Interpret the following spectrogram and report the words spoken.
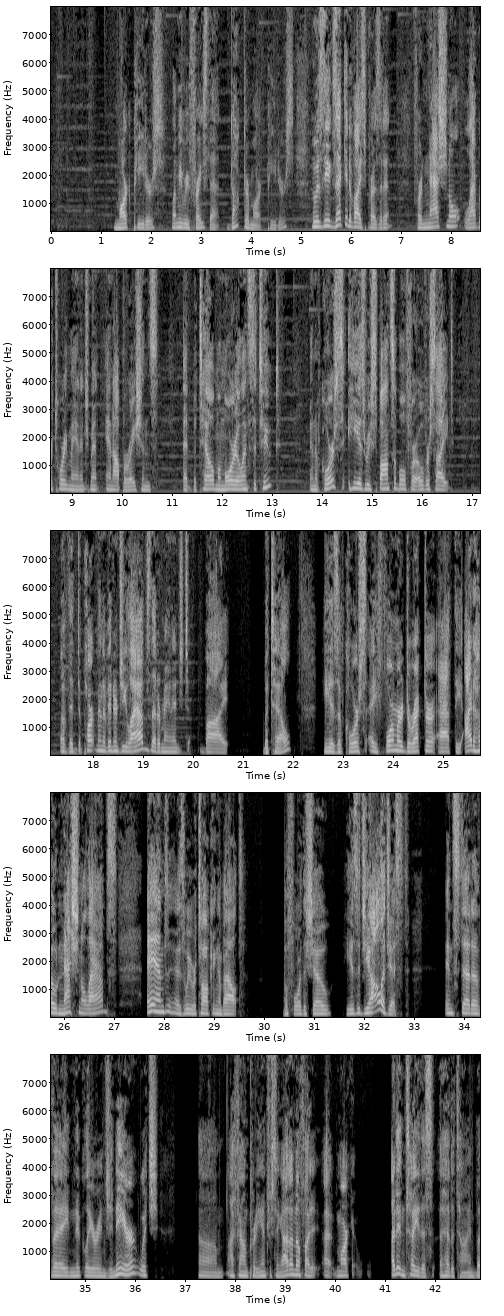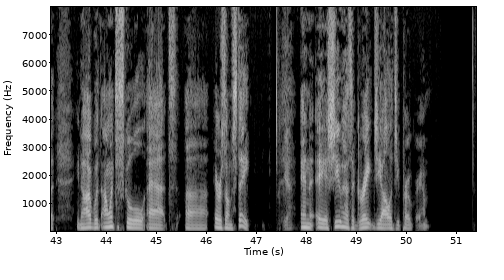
Mark Peters. Let me rephrase that. Dr. Mark Peters, who is the Executive Vice President for National Laboratory Management and Operations at Battelle Memorial Institute. And of course, he is responsible for oversight of the Department of Energy labs that are managed by Battelle. He is, of course, a former director at the Idaho National Labs. And as we were talking about before the show, he is a geologist instead of a nuclear engineer, which um, I found pretty interesting. I don't know if I, uh, Mark, I didn't tell you this ahead of time, but you know, I would I went to school at uh, Arizona State, yeah, and ASU has a great geology program,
